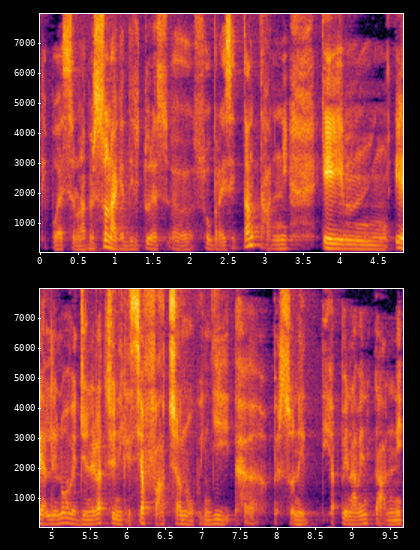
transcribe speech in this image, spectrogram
che può essere una persona che addirittura è eh, sopra i 70 anni e, mm, e, alle nuove generazioni che si affacciano, quindi eh, persone di appena 20 anni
